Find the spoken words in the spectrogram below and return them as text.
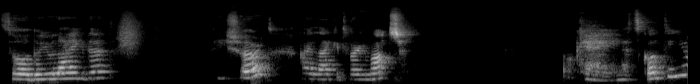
So do you like that t-shirt? I like it very much. Okay, let's continue.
